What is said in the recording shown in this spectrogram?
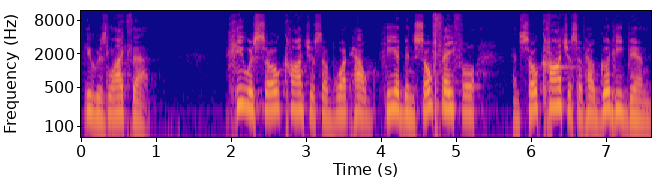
He was like that. He was so conscious of what, how he had been so faithful and so conscious of how good he'd been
